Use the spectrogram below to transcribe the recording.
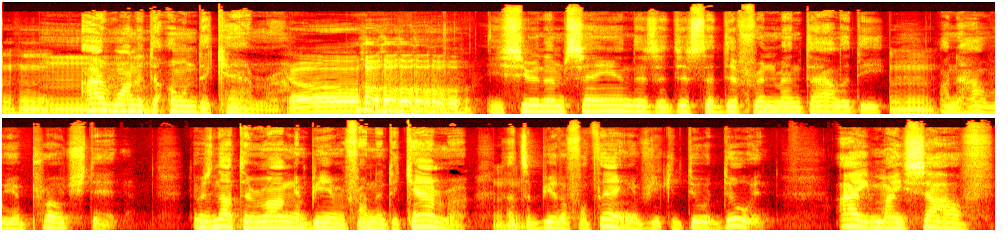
Mm-hmm. I wanted to own the camera. Oh. You see what I'm saying? There's a, just a different mentality Mm-hmm. on how we approached it. There was nothing wrong in being in front of the camera. That's a Mm-hmm. beautiful thing. If you could do it, do it. I myself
